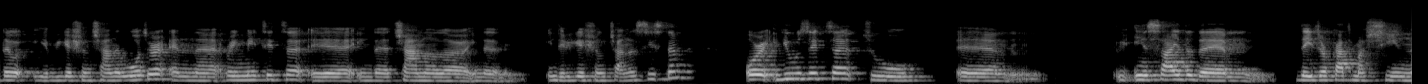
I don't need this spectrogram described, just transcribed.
the irrigation channel water and uh, remit it uh, in the channel, uh, in the in the irrigation channel system, or use it to um, inside the, the hydrocut machine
